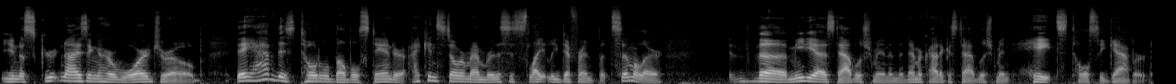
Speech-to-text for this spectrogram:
you know scrutinizing her wardrobe. They have this total double standard. I can still remember this is slightly different but similar. The media establishment and the democratic establishment hates tulsi gabbard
